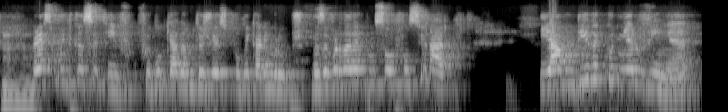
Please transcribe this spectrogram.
Uhum. Parece muito cansativo, fui bloqueada muitas vezes por publicar em grupos, mas a verdade é que começou a funcionar. E à medida que o dinheiro vinha,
